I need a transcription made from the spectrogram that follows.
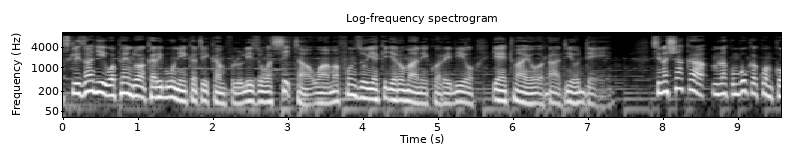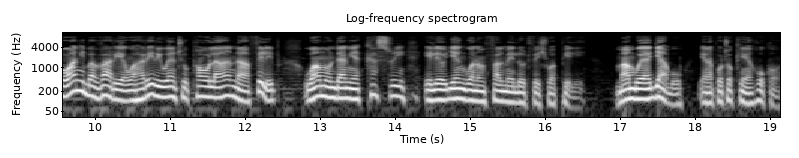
Wasikilizaji wapendwa, karibuni katika mfululizo wa sita wa mafunzo ya Kijerumani kwa redio yaitwayo Radio Day. Sina shaka mnakumbuka kuwa mkoani Bavaria wahariri wetu Paula na Philip wamo ndani ya kasri iliyojengwa na mfalme Ludwig wa pili. Mambo ya ajabu yanapotokea huko.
